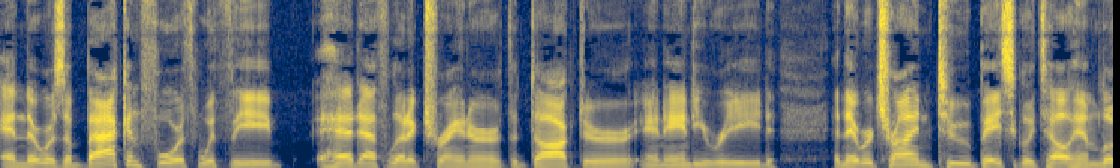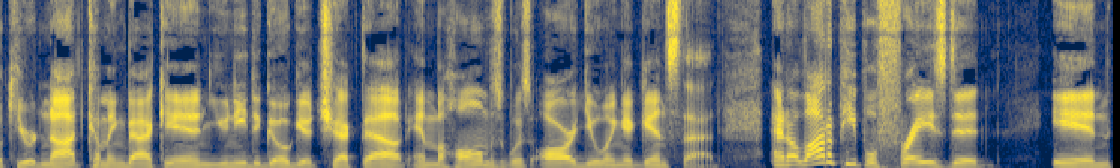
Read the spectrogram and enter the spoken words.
and there was a back and forth with the head athletic trainer, the doctor, and Andy Reid and they were trying to basically tell him, look, you're not coming back in. You need to go get checked out. And Mahomes was arguing against that. And a lot of people phrased it in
